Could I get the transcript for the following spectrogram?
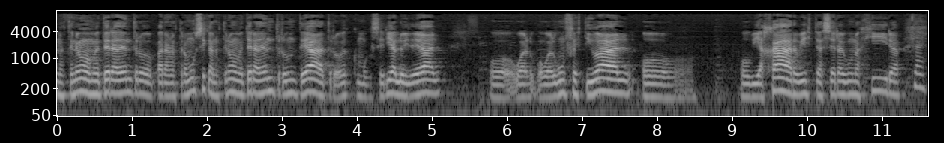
nos tenemos que meter adentro, para nuestra música, nos tenemos que meter adentro de un teatro, es como que sería lo ideal, o, o, algún festival, o, o, viajar, ¿viste? Hacer alguna gira. Claro.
